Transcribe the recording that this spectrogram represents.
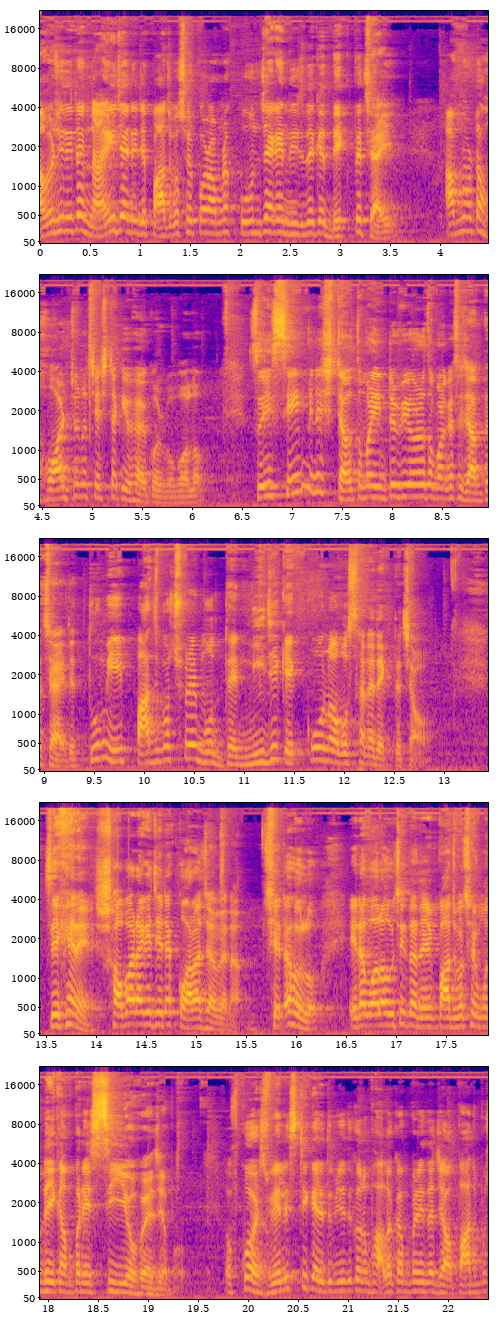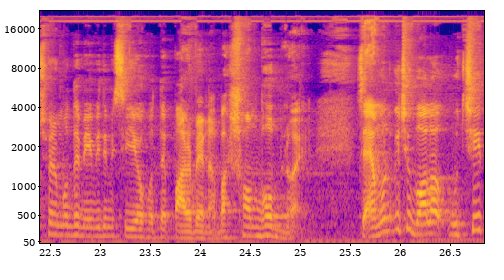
আমরা যদি এটা নাই জানি যে পাঁচ বছর পর আমরা কোন জায়গায় নিজেদেরকে দেখতে চাই আমরা ওটা হওয়ার জন্য চেষ্টা কীভাবে করব বলো? সো এই সেম জিনিসটাও তোমার ইন্টারভিউরও তোমার কাছে জানতে চায় যে তুমি পাঁচ বছরের মধ্যে নিজেকে কোন অবস্থানে দেখতে চাও? সেখানে সবার আগে যেটা করা যাবে না, সেটা হলো, এটা বলা উচিত না যে আমি পাঁচ বছরের মধ্যে এই কোম্পানির সিইও হয়ে যাব। অফকোর্স রিয়েলিস্টিক্যালি তুমি যদি কোনো ভালো কোম্পানিতে যাও, পাঁচ বছরের মধ্যে মেবি তুমি সিইও হতে পারবে না বা সম্ভব নয়। তো এমন কিছু বলা উচিত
